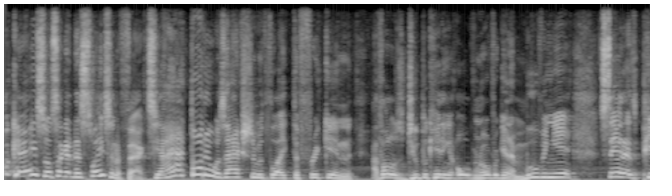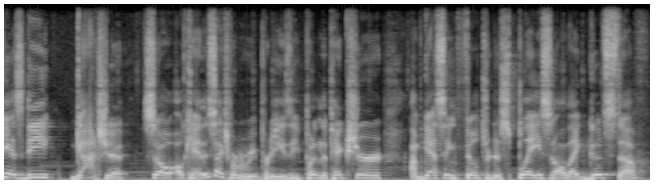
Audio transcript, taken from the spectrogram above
Okay, so it's like a displacement effect. See, I, thought it was actually with like the freaking, I thought it was duplicating it over and over again and moving it. Save it as PSD, gotcha. So, okay, this is actually probably pretty easy. Put in the picture, I'm guessing filter displace and all that good stuff.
